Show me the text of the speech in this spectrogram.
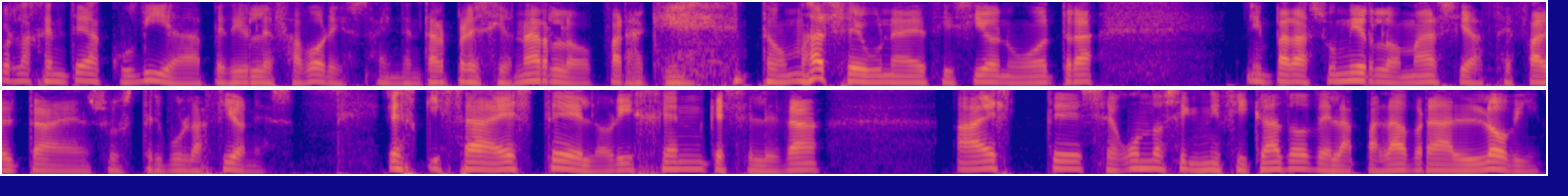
pues la gente acudía a pedirle favores, a intentar presionarlo para que tomase una decisión u otra y para asumirlo más si hace falta en sus tribulaciones. Es quizá este el origen que se le da a este segundo significado de la palabra lobby.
